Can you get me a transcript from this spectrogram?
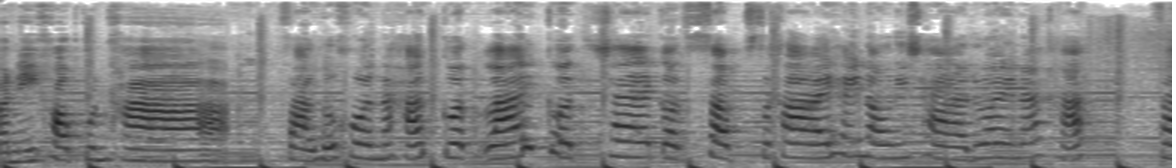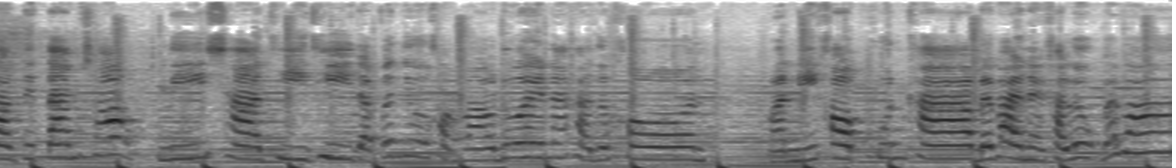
วันนี้ขอบคุณค่ะ ฝากทุกคนนะคะ กดไลค์กดแชร์ กด Subscribe ให้น้องนิชาด้วยนะคะ ฝากติดตามช่องนิชาทีทีดับเบิลยูของเราด้วยนะคะทุกคน วันนี้ขอบคุณค่ะ บ๊ายบายหน่อยค่ะลูก บ๊ายบาย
